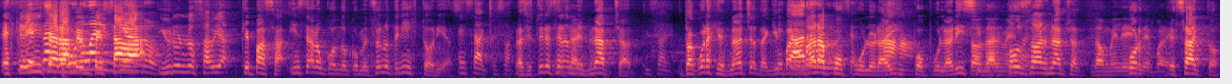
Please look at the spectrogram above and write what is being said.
Es que Sí, Instagram empezaba y uno no sabía qué pasa. Instagram cuando comenzó no tenía historias. Exacto, exacto. Las historias eran de. Snapchat. Exacto. ¿Tú acuerdas que Snapchat aquí en Panamá era populari- Ajá. popularísimo? Totalmente. Todos usaban Snapchat. 2016 por ahí. Exacto.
